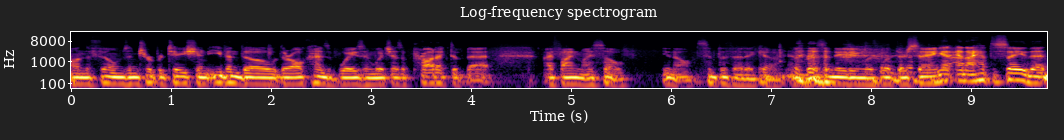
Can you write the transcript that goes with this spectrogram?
on the film's interpretation, even though there are all kinds of ways in which, as a product of that, I find myself, you know, sympathetic and, and resonating with what they're saying. And, and I have to say that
